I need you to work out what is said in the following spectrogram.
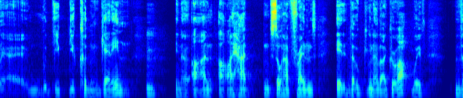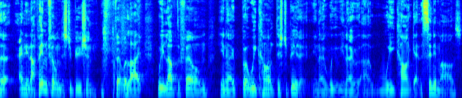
uh, you you couldn't get in. Mm. You know, and I I had still have friends it, that you know that I grew up with that ended up in film distribution that were like, we love the film, you know, but we can't distribute it. You know, we you know uh, we can't get the cinemas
